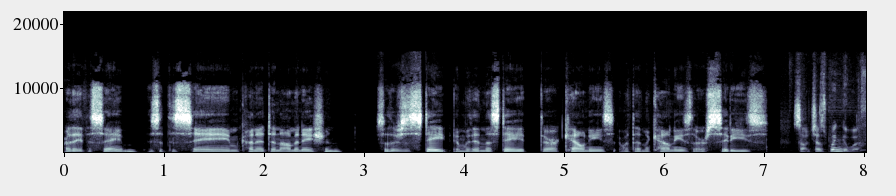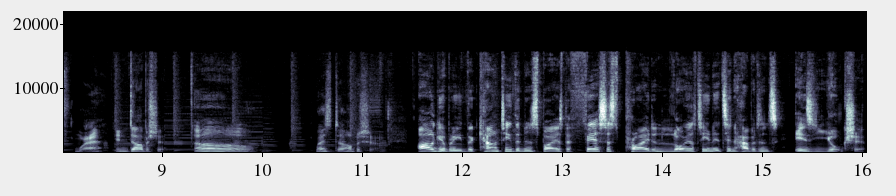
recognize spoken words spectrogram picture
Are they the same? Is it the same kind of denomination? So there's a state, and within the state, there are counties, and within the counties, there are cities. Such as Wingerworth. Where? In Derbyshire. Oh. Where's Derbyshire? Arguably, the county that inspires the fiercest pride and loyalty in its inhabitants is Yorkshire.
